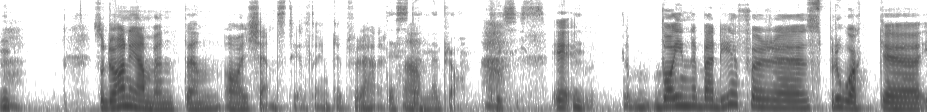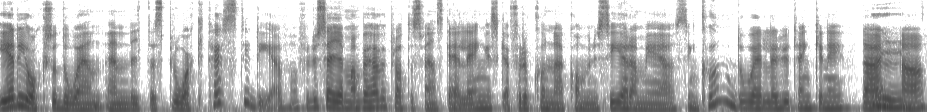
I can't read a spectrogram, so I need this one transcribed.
Mm. Så då har ni använt en AI-tjänst helt enkelt för det här? Det stämmer ja. bra, precis. Eh, mm. Vad innebär det för eh, språk? Eh, är det också då en, en lite språktest i det? För du säger att man behöver prata svenska eller engelska för att kunna kommunicera med sin kund då, eller hur tänker ni där? Mm. Ja.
